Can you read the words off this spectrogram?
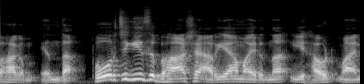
ഭാഗം എന്താണ്? പോർച്ചുഗീസ് ഭാഷ അറിയാമായിരുന്ന ഈ ഹൗട്ട്മാൻ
